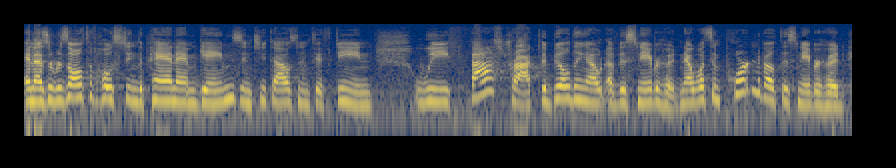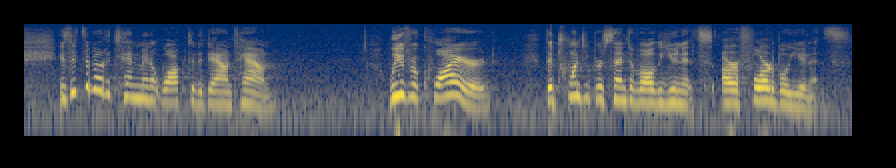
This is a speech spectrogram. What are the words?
And as a result of hosting the Pan Am Games in 2015, we fast tracked the building out of this neighborhood. Now, what's important about this neighborhood is it's about a 10 minute walk to the downtown. We've required that 20% of all the units are affordable units.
